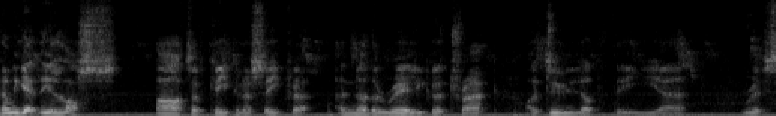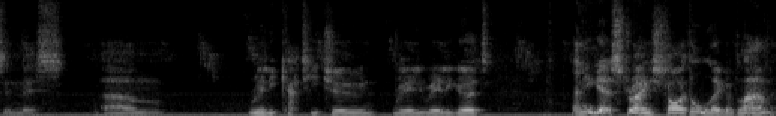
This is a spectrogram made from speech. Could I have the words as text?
Then we get the Lost Art of Keeping a Secret. Another really good track. I do love the uh, riffs in this. Um, really catchy tune, really, really good. Then you get a strange title, Leg of Lamb.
